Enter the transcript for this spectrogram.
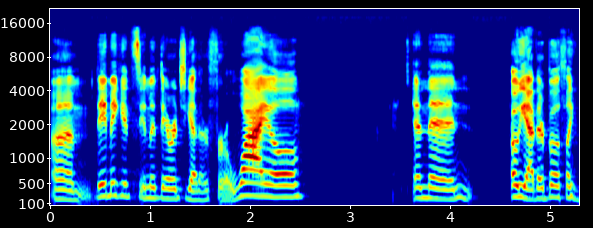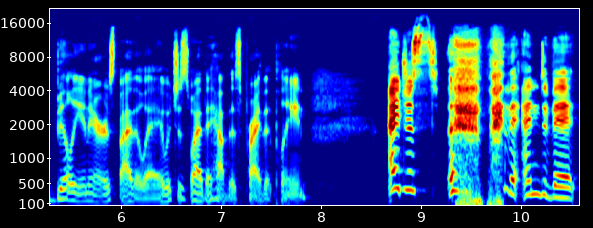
Um, they make it seem like they were together for a while. And then, oh yeah, they're both like billionaires, by the way, which is why they have this private plane. I just, by the end of it,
